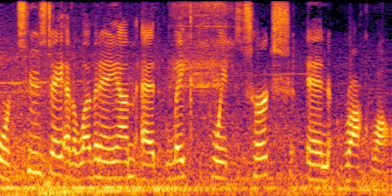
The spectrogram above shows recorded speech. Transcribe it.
for Tuesday at 11 a.m. at Lake Pointe Church in Rockwall.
